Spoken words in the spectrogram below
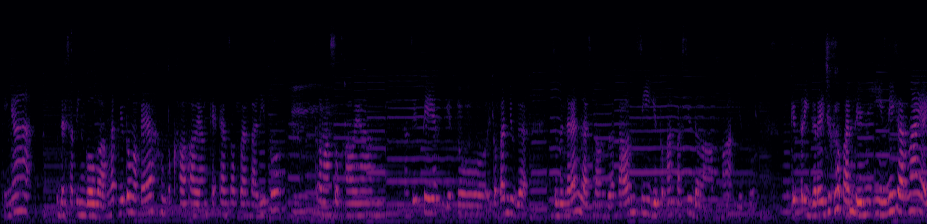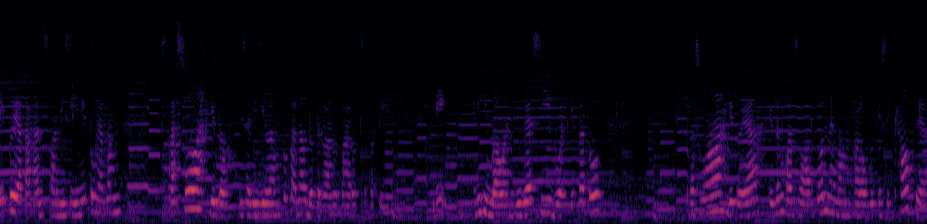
kayaknya udah setting goal banget gitu. Makanya untuk hal-hal yang kayak cancel plan tadi tuh Hmm, termasuk hal yang sensitif gitu. Itu kan juga sebenarnya nggak setahun dua tahun sih gitu kan pasti udah lama gitu mungkin triggernya juga pandemi ini karena ya itu ya kan kondisi ini tuh memang stressful lah gitu bisa dibilang tuh karena udah berlarut-larut seperti ini. Jadi ini himbauan juga sih buat kita tuh kita semua lah gitu ya. Even konselor pun memang kalau butuh seek help ya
